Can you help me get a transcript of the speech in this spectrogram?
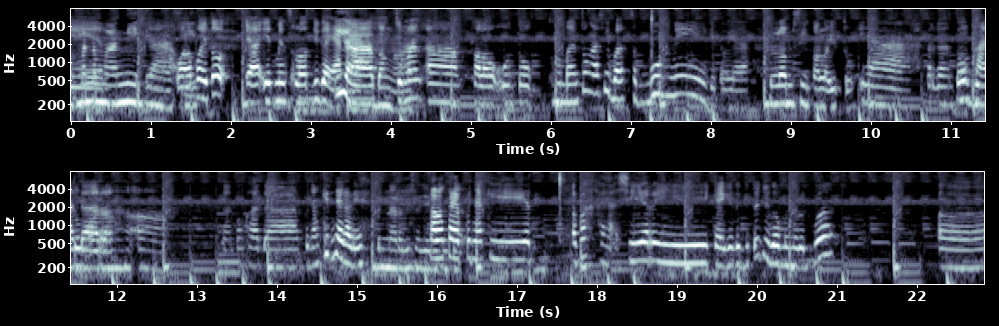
Dengerin. menemani ya, ya walaupun itu ya it means a lot juga ya iya kayak, banget. cuman eh, kalau untuk membantu nggak sih buat sembuh nih gitu ya belum sih kalau itu. ya tergantung Oh, kadar orang. heeh. tergantung kadar penyakitnya kali ya Bener bisa jadi. kalau kayak penyakit apa kayak syirik kayak gitu-gitu juga menurut gua eh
